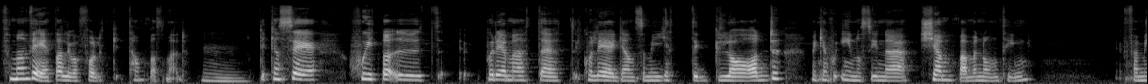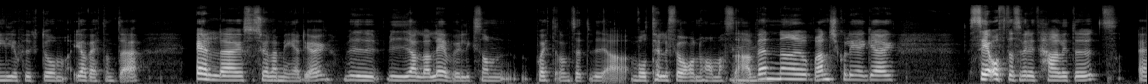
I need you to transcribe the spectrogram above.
För man vet aldrig vad folk tampas med. Det kan se skitbra ut på det mötet, kollegan som är jätteglad men kanske innerst inne kämpar med någonting. Familjesjukdom, jag vet inte. Eller sociala medier. Vi, vi alla lever liksom på ett eller annat sätt via vår telefon och har massa vänner, branschkollegor. Ser oftast väldigt härligt ut. Eh,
